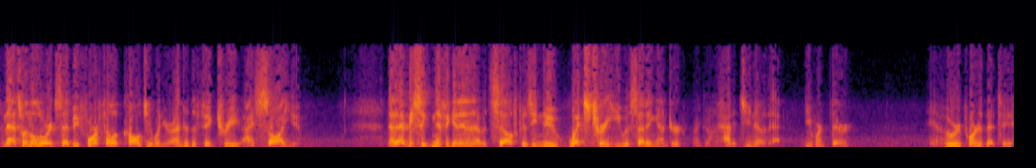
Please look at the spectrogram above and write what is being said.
And that's when the Lord said, Before Philip called you, when you're under the fig tree, I saw you. Now that'd be significant in and of itself because he knew which tree he was sitting under. I go, how did you know that? You weren't there. Yeah, who reported that to you?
